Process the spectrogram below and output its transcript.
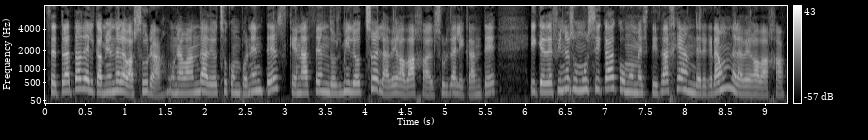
Se trata del Camión de la Basura, una banda de ocho componentes que nace en 2008 en la Vega Baja, al sur de Alicante, y que define su música como mestizaje underground de la Vega Baja.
